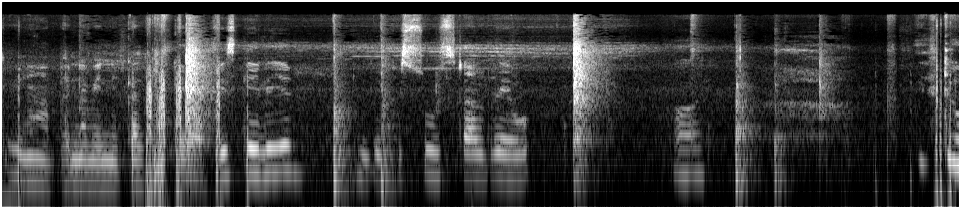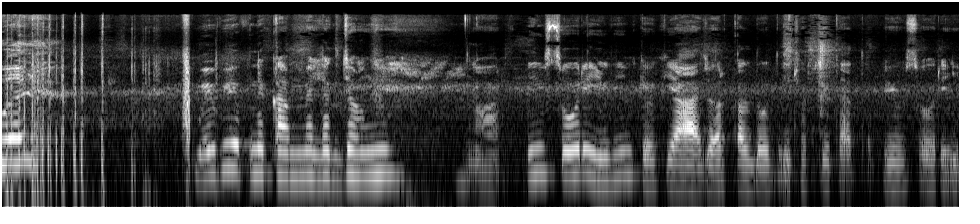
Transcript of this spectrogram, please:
तो यहाँ पर नवीन निकल चुके ऑफ़िस के लिए। शूज़ डाल रहे हो। और इसके बाद मैं भी अपने काम में लग जाऊँगी। और पीयूष सो रही थी क्योंकि आज और कल दो दिन छुट्टी था तो पीयूष सो रही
